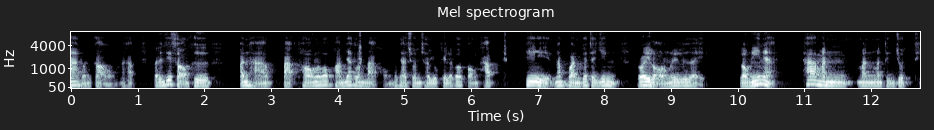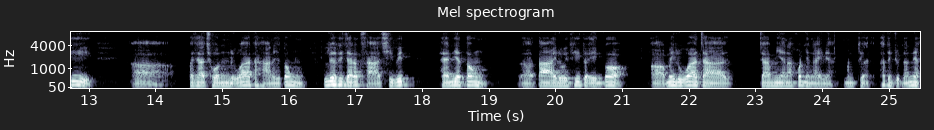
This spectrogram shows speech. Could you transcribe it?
มากเหมือนเก่านะครับ ประเด็นที่ 2 คือปัญหาปากท้องแล้วก็ความยากลำบากของประชาชนชาวยูเครนแล้วก็กองทัพ ที่นับวันก็จะยิ่งร่อยหลอลงเรื่อย ๆ เหล่านี้เนี่ย ถ้ามันมันมันถึงจุดที่ประชาชนหรือว่าทหารจะต้องเลือกที่จะรักษาชีวิต แทนที่จะต้องตายโดยที่ตัวเองก็ไม่รู้ว่าจะจะมีอนาคตยังไงเนี่ยมันถึงถ้าถึงจุดนั้นเนี่ย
